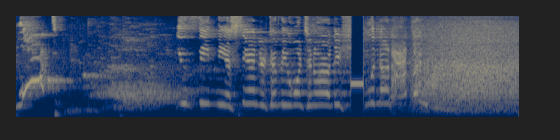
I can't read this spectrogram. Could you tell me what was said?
What? You feed me a sandwich every once in a while, this shit would not happen.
